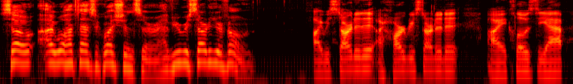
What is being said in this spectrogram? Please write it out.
So I will have to ask a question, sir. Have you restarted your phone? I restarted it. I hard restarted it. I closed the app.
